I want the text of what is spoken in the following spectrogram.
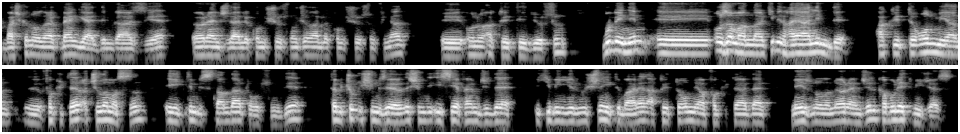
başkanı olarak ben geldim Gazi'ye öğrencilerle konuşuyorsun, hocalarla konuşuyorsun filan. E, onu akredite ediyorsun. Bu benim e, o zamanlarki bir hayalimdi. Akredite olmayan e, fakülteler açılamasın, eğitim bir standart olsun diye. Tabii çok işimize yaradı. Şimdi ECFMC'de 2023'ten itibaren akredite olmayan fakültelerden mezun olan öğrencileri kabul etmeyeceğiz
